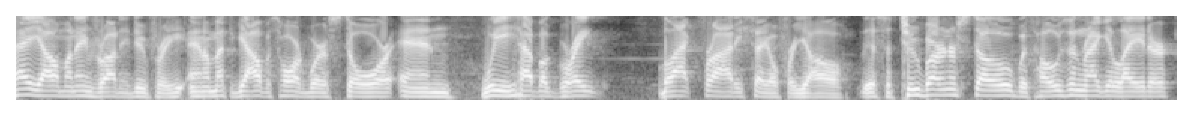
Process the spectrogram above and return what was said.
Hey y'all, my name's Rodney Dupree and I'm at the Galvez Hardware store and we have a great Black Friday sale for y'all. It's a two burner stove with hose and regulator.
